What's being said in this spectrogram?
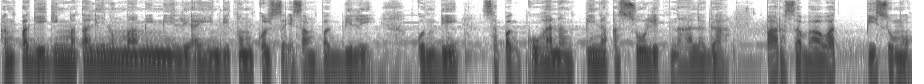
Ang pagiging matalinong mamimili ay hindi tungkol sa isang pagbili, kundi sa pagkuha ng pinakasulit na halaga para sa bawat piso mo.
